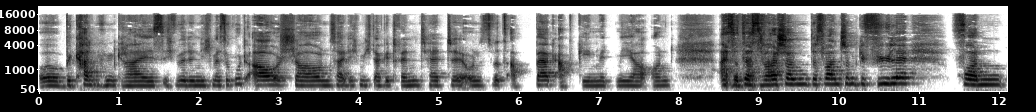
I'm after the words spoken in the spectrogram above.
äh, Bekanntenkreis. Ich würde nicht mehr so gut ausschauen, seit ich mich da getrennt hätte und es wird ab, bergab gehen mit mir. Und also das war schon, das waren schon Gefühle von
